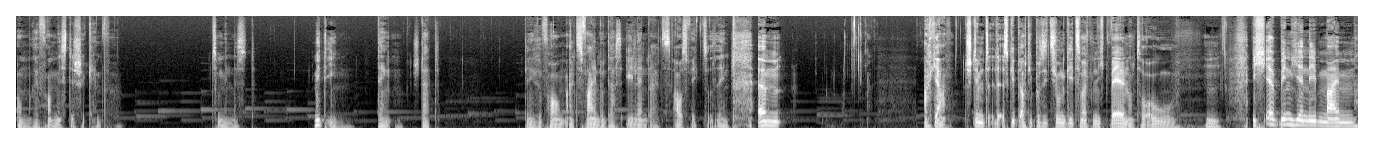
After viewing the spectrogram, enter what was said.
um reformistische Kämpfe zumindest mit ihnen denken, statt die Reform als Feind und das Elend als Ausweg zu sehen. Ähm, Ach ja, stimmt. Es gibt auch die Position, geht zum Beispiel nicht wählen und so. Oh. Hm. Ich äh, bin hier neben meinem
